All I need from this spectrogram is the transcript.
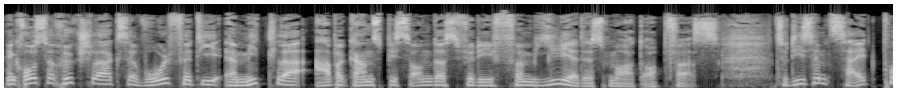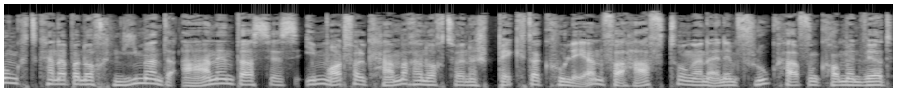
Ein großer Rückschlag sowohl für die Ermittler, aber ganz besonders für die Familie des Mordopfers. Zu diesem Zeitpunkt kann aber noch niemand ahnen, dass es im Mordfall Kamera noch zu einer spektakulären Verhaftung an einem Flughafen kommen wird,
